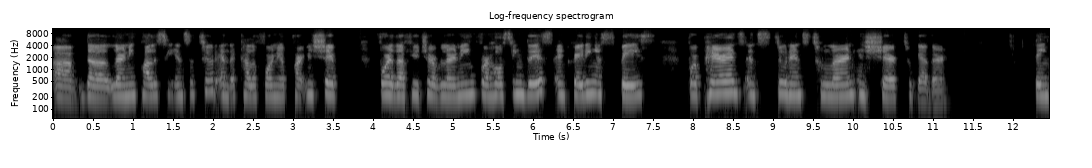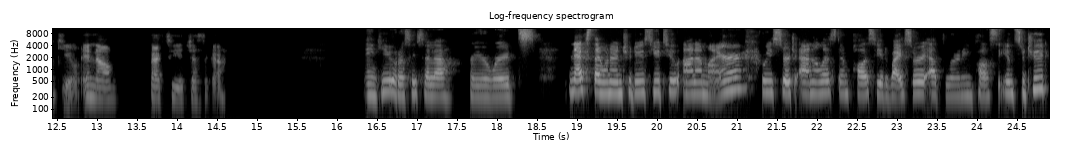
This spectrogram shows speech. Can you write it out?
um, the Learning Policy Institute and the California Partnership for the Future of Learning for hosting this and creating a space for parents and students to learn and share together. Thank you. And now back to you, Jessica. Thank you, Rosa Isela, for your words. Next, I want to introduce you to Anna Maier, research analyst and policy advisor at the Learning Policy Institute.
